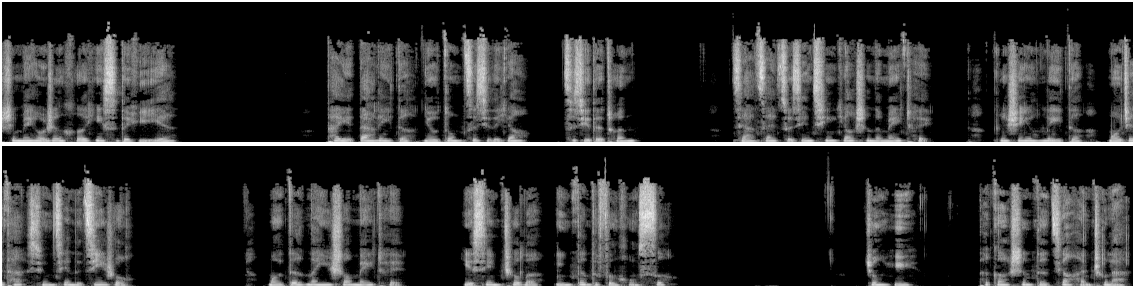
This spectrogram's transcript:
是没有任何意思的语言。他也大力的扭动自己的腰、自己的臀，夹在左剑清腰上的美腿，更是用力的磨着他雄健的肌肉，磨的那一双美腿也现出了淫荡的粉红色。终于，他高声的叫喊出来，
